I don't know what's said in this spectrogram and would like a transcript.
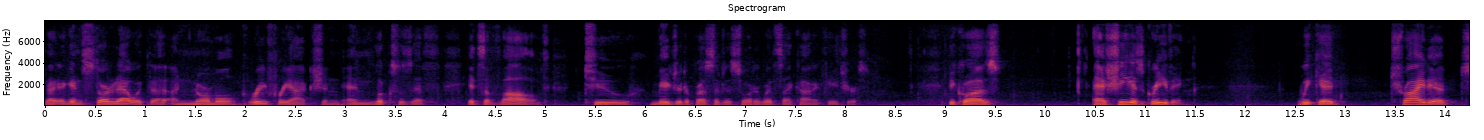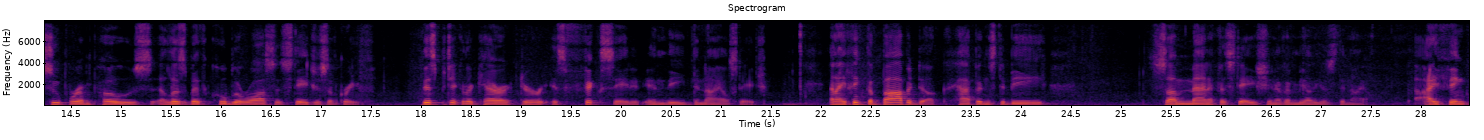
that again started out with a, a normal grief reaction and looks as if it's evolved to major depressive disorder with psychotic features. Because as she is grieving, we could try to superimpose Elizabeth Kubler Ross's stages of grief. This particular character is fixated in the denial stage. And I think the Babadook happens to be some manifestation of Amelia's denial. I think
